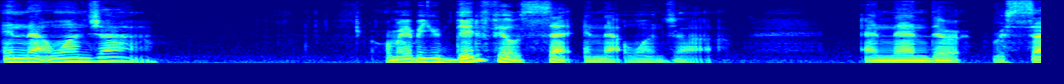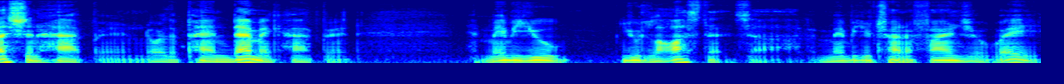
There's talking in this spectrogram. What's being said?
in that one job. Or maybe you did feel set in that one job. And then the recession happened or the pandemic happened. And maybe you you lost that job. Maybe you're trying to find your way.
